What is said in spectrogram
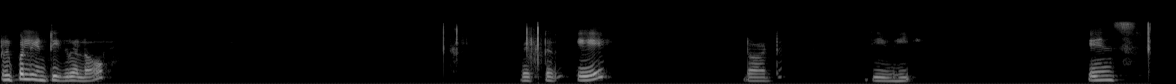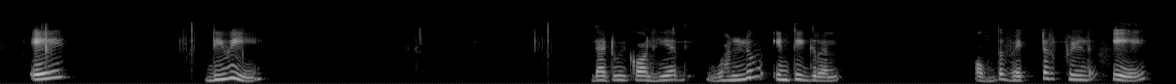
triple integral of vector A dot dv. Hence, A dV that we call here the volume integral of the vector field A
